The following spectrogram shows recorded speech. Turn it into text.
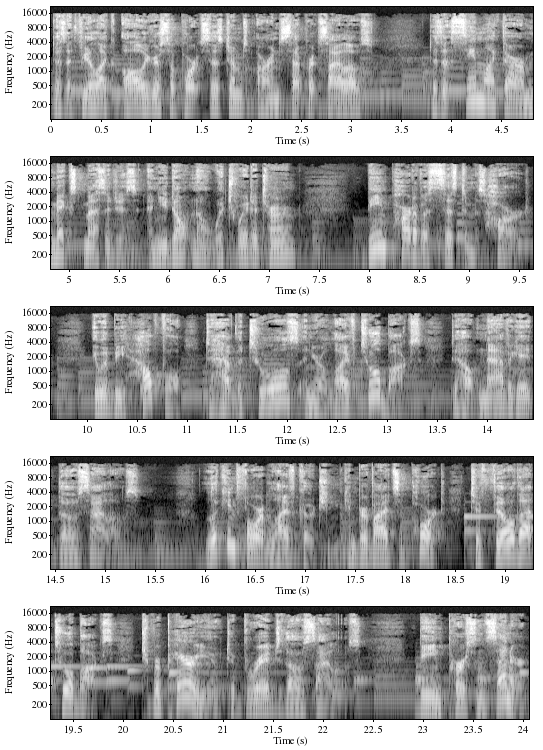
Does it feel like all your support systems are in separate silos? Does it seem like there are mixed messages and you don't know which way to turn? Being part of a system is hard. It would be helpful to have the tools in your life toolbox to help navigate those silos. Looking Forward Life Coaching can provide support to fill that toolbox to prepare you to bridge those silos. Being person centered,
